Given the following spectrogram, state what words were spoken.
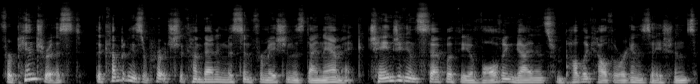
For Pinterest, the company's approach to combating misinformation is dynamic, changing in step with the evolving guidance from public health organizations,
